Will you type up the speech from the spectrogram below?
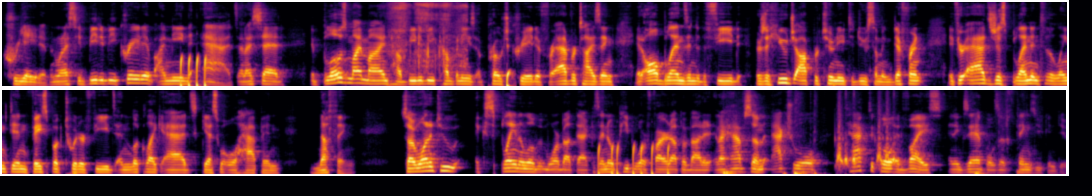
creative. And when I say B2B creative, I mean ads. And I said, it blows my mind how B2B companies approach creative for advertising. It all blends into the feed. There's a huge opportunity to do something different. If your ads just blend into the LinkedIn, Facebook, Twitter feeds and look like ads, guess what will happen? Nothing. So I wanted to explain a little bit more about that because I know people are fired up about it. And I have some actual tactical advice and examples of things you can do.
